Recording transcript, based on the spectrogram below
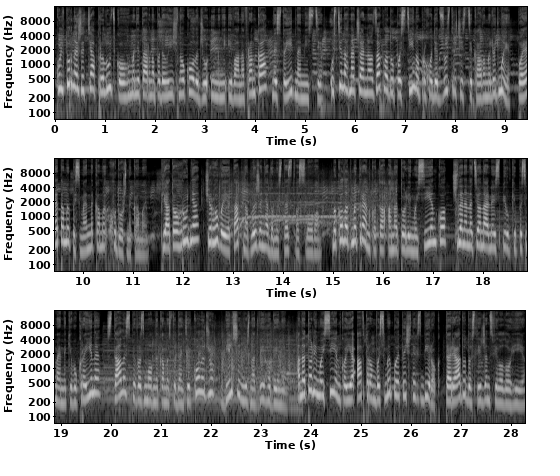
Культурне життя Прилуцького гуманітарно-педагогічного коледжу імені Івана Франка не стоїть на місці. У стінах навчального закладу постійно проходять зустрічі з цікавими людьми поетами, письменниками, художниками. 5 грудня черговий етап наближення до мистецтва слова. Микола Дмитренко та Анатолій Мойсієнко, члени Національної спілки письменників України, стали співрозмовниками студентів коледжу більше ніж на дві години. Анатолій Мойсієнко є автором восьми поетичних збірок та ряду досліджень з філології.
